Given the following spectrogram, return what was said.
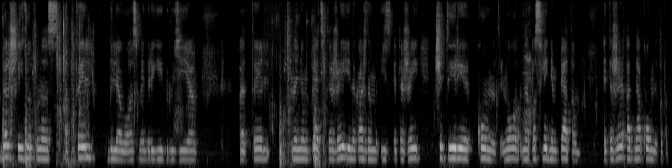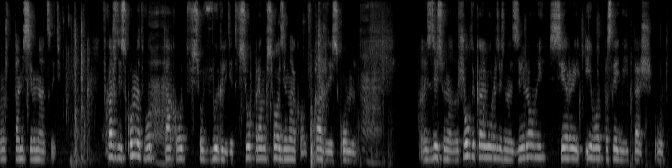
Дальше идет у нас отель для вас, мои дорогие друзья. Отель, на нем 5 этажей, и на каждом из этажей 4 комнаты. Но на последнем пятом этаже одна комната, потому что там 17. В каждой из комнат вот так вот все выглядит. Все прям все одинаково в каждой из комнат. Здесь у нас желтый ковер, здесь у нас зеленый, серый и вот последний этаж. Вот.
